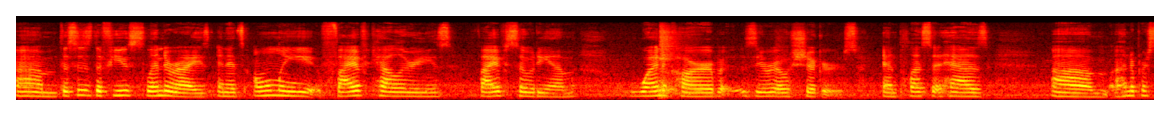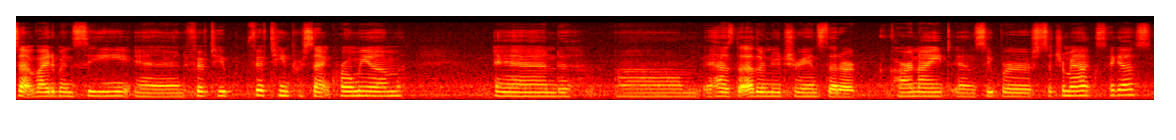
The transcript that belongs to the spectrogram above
um, this is the Fuze Slenderize, and it's only 5 calories, 5 sodium, 1 carb, 0 sugars. And plus it has 100% um, vitamin C and 15% chromium. And um, it has the other nutrients that are carnite and super CitriMax, I guess.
